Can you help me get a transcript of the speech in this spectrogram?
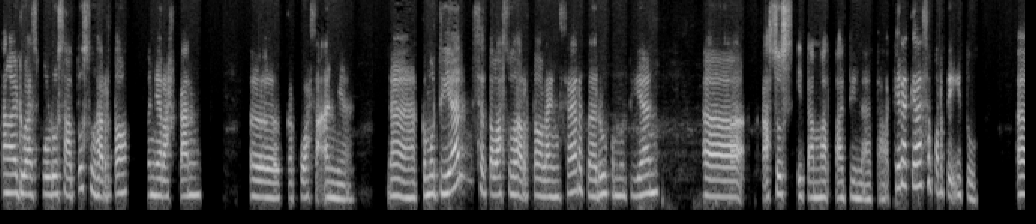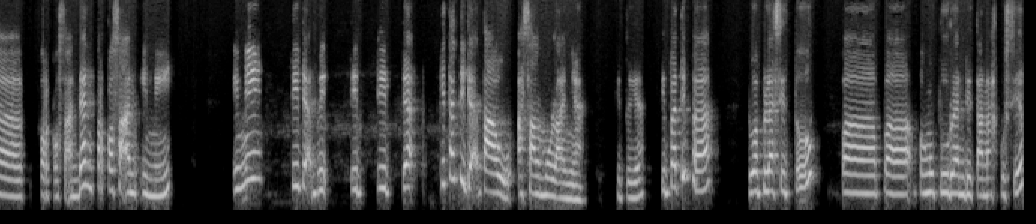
tanggal 21 Soeharto menyerahkan uh, kekuasaannya. Nah, kemudian setelah Soeharto lengser, baru kemudian uh, kasus Itamarta Dinata. Kira-kira seperti itu uh, perkosaan. Dan perkosaan ini, ini tidak tidak kita tidak tahu asal mulanya, gitu ya. Tiba-tiba 12 itu pe, pe, penguburan di tanah kusir,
